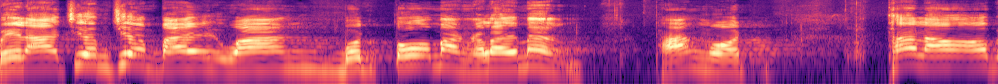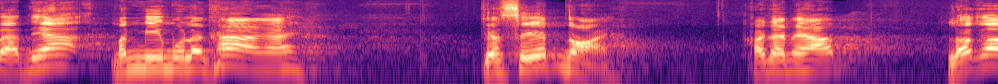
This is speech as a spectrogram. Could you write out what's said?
เวลาเชื่อมเชื่อมไปวางบนโต๊ะมั่งอะไรมั่งพังหมด ถ้าเราเอาแบบนี้มันมีมูลค่าไง จะเซฟหน่อย เข้าใจไหมครับ แล้วก็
